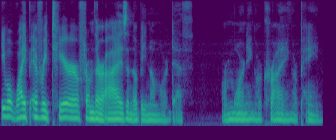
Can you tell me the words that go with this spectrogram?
He will wipe every tear from their eyes, and there'll be no more death, or mourning, or crying, or pain,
